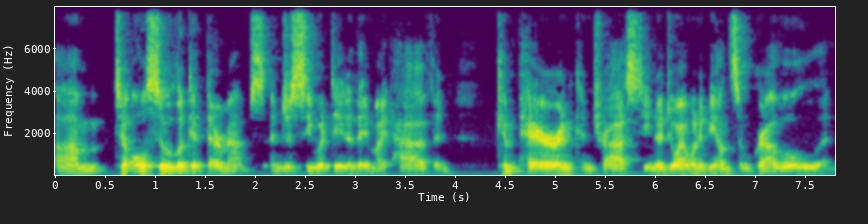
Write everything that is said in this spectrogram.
um, to also look at their maps and just see what data they might have and compare and contrast. You know, do I want to be on some gravel and,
